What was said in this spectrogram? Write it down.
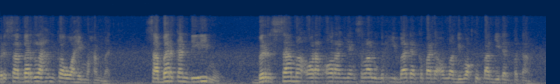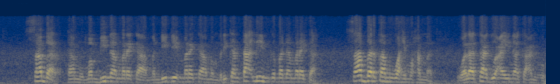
bersabarlah engkau wahai Muhammad. Sabarkan dirimu bersama orang-orang yang selalu beribadah kepada Allah di waktu pagi dan petang. Sabar kamu membina mereka, mendidik mereka, memberikan taklim kepada mereka. Sabar kamu wahai Muhammad. Wala ta'du aynaka anhum.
